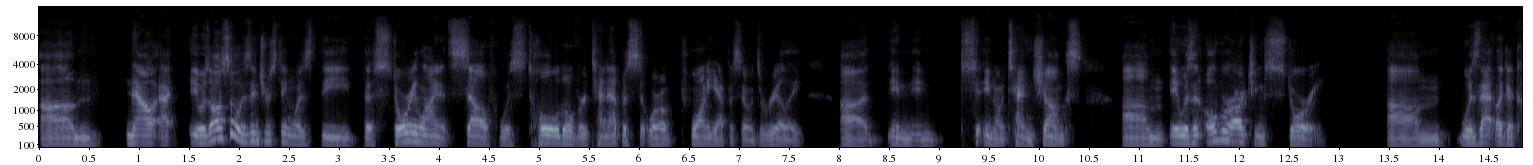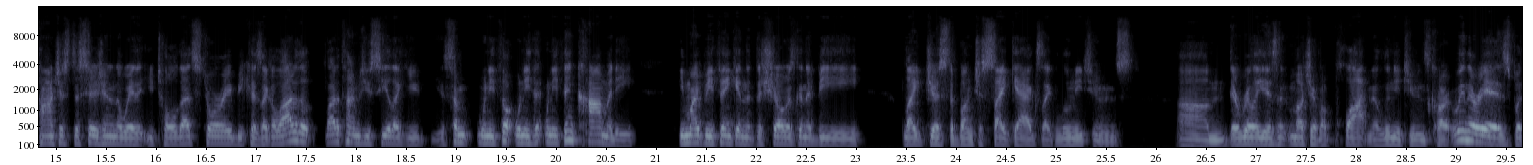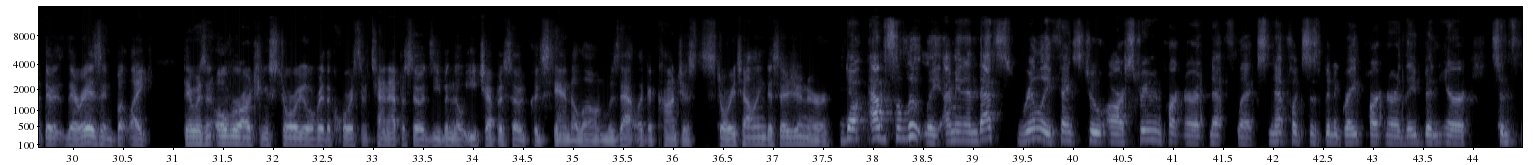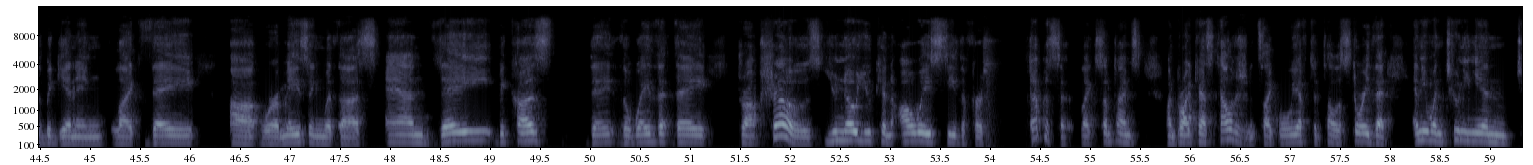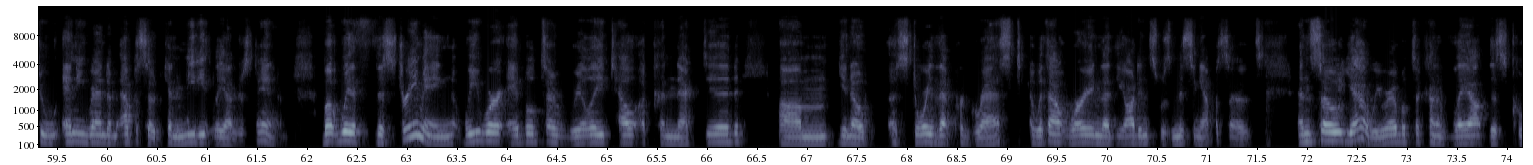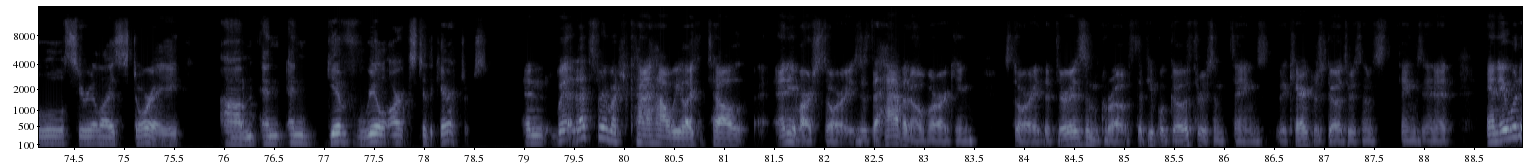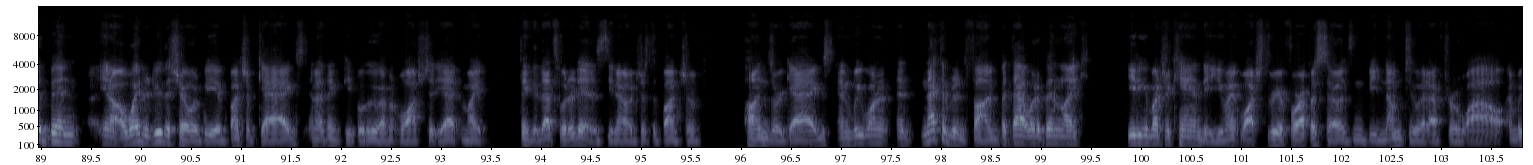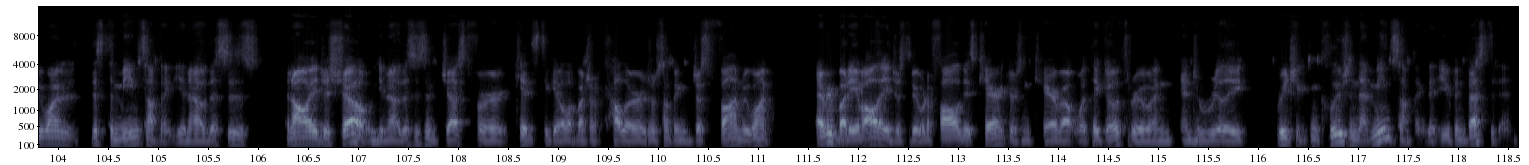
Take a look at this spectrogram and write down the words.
um now I, it was also as interesting was the the storyline itself was told over 10 episodes or 20 episodes really uh in in you know 10 chunks. Um it was an overarching story. Um was that like a conscious decision in the way that you told that story? Because like a lot of the a lot of times you see like you some when you thought when you th- when you think comedy you might be thinking that the show is going to be like just a bunch of sight gags like Looney Tunes. Um, there really isn't much of a plot in a Looney Tunes card. I mean, there is, but there there isn't. But like there was an overarching story over the course of 10 episodes even though each episode could stand alone. Was that like a conscious storytelling decision or? No absolutely. I mean and that's really thanks to our streaming partner at Netflix. Netflix has been a great partner. They've been here since the beginning. Like they uh, were amazing with us. And they because they the way that they drop shows, you know you can always see the first episode. Like sometimes on broadcast television, it's like, well, we have to tell a story that anyone tuning in to any random episode can immediately understand. But with the streaming, we were able to really tell a connected, um, you know, a story that progressed without worrying that the audience was missing episodes. And so, yeah, we were able to kind of lay out this cool serialized story um, and and give real arcs to the characters and that's very much kind of how we like to tell any of our stories is to have an overarching story that there is some growth that people go through some things the characters go through some things in it and it would have been you know a way to do the show would be a bunch of gags and i think people who haven't watched it yet might think that that's what it is you know just a bunch of puns or gags and we wanted and that could have been fun but that would have been like eating a bunch of candy you might watch three or four episodes and be numb to it after a while and we wanted this to mean something you know this is an all ages show. You know, this isn't just for kids to get a bunch of colors or something just fun. We want everybody of all ages to be able to follow these characters and care about what they go through and and to really reach a conclusion that means something that you've invested in.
